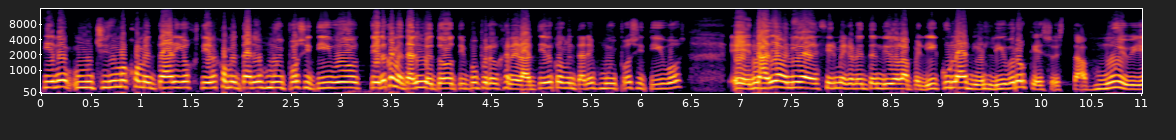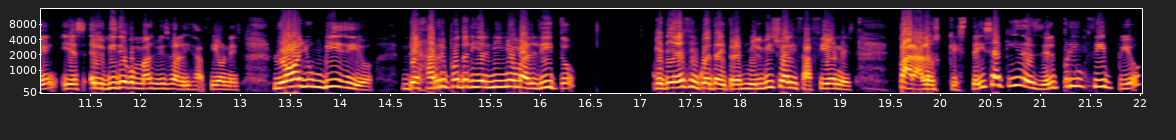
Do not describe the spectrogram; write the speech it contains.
tiene muchísimos comentarios, tiene comentarios muy positivos, tiene comentarios de todo tipo, pero en general tiene comentarios muy positivos. Eh, nadie ha venido a decirme que no he entendido la película ni el libro, que eso está muy bien, y es el vídeo con más visualizaciones. Luego hay un vídeo de Harry Potter y el niño maldito, que tiene 53.000 visualizaciones. Para los que estéis aquí desde el principio,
